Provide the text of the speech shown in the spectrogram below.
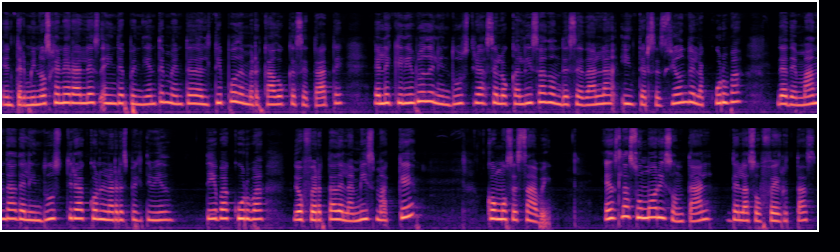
En términos generales e independientemente del tipo de mercado que se trate, el equilibrio de la industria se localiza donde se da la intersección de la curva de demanda de la industria con la respectiva curva de oferta de la misma que, como se sabe, es la suma horizontal de las ofertas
